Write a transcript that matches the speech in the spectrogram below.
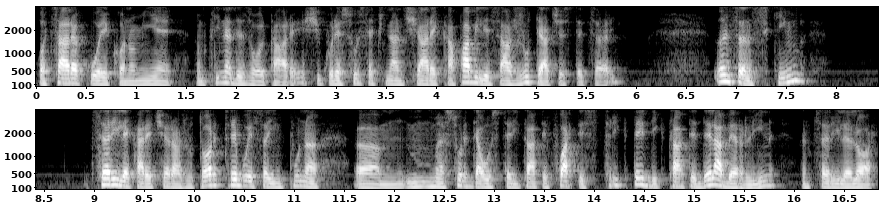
o țară cu o economie în plină dezvoltare și cu resurse financiare capabile să ajute aceste țări, însă, în schimb, țările care cer ajutor trebuie să impună um, măsuri de austeritate foarte stricte dictate de la Berlin în țările lor.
